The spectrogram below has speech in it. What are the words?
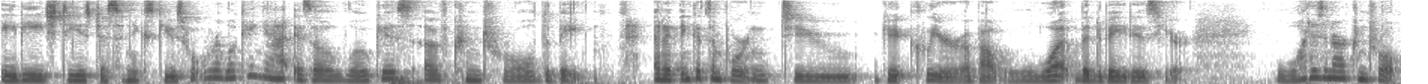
ADHD is just an excuse, what we're looking at is a locus of control debate. And I think it's important to get clear about what the debate is here. What is in our control?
